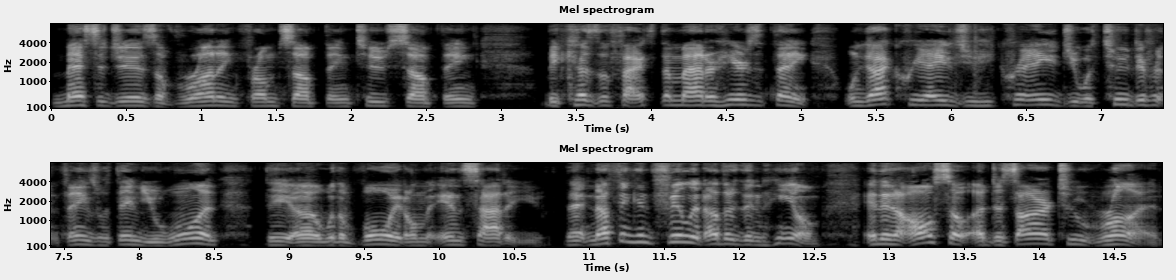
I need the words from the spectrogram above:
messages of running from something to something because the fact of the matter here's the thing when god created you he created you with two different things within you one the uh, with a void on the inside of you that nothing can fill it other than him and then also a desire to run.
